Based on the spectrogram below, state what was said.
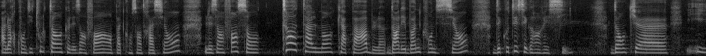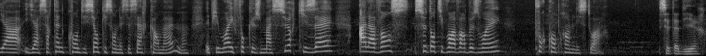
alors qu'on dit tout le temps que les enfants n'ont pas de concentration, les enfants sont totalement capables, dans les bonnes conditions, d'écouter ces grands récits. Donc, euh, il, y a, il y a certaines conditions qui sont nécessaires quand même. Et puis moi, il faut que je m'assure qu'ils aient à l'avance ce dont ils vont avoir besoin pour comprendre l'histoire. C'est-à-dire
